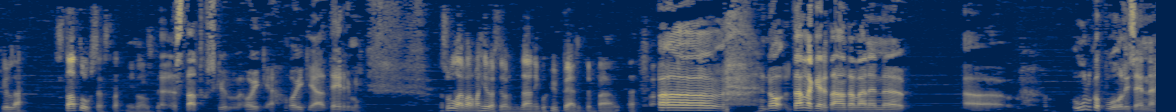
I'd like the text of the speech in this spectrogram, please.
Kyllä, statuksesta niin sanotusti. Status, kyllä, oikea, oikea termi. Sulla ei varmaan hirveästi ole mitään niin hypeä sitten päällä. Öö, no, tällä kertaa on tällainen öö, ulkopuolisen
